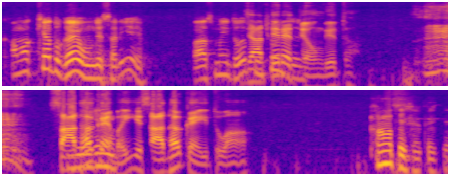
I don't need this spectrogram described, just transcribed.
कामाख्या तो गए होंगे सर ये? पास में ही तो जाते रहते होंगे तो। साधक है भाई ये साधक है तो वहाँ कहाँ पे जाते थे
